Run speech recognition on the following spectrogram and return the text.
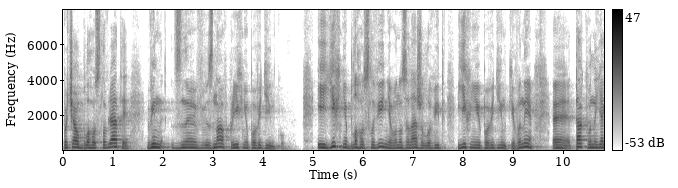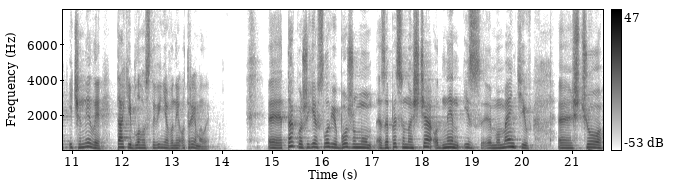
почав благословляти, він знав про їхню поведінку. І їхнє благословіння воно залежало від їхньої поведінки. Вони е, так вони як і чинили, так і благословіння вони отримали. Також є в Слові Божому записано ще один із моментів, що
